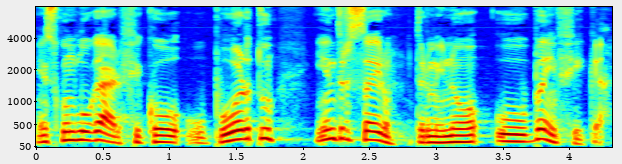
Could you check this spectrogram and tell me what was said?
Em segundo lugar ficou o Porto e em terceiro terminou o Benfica.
